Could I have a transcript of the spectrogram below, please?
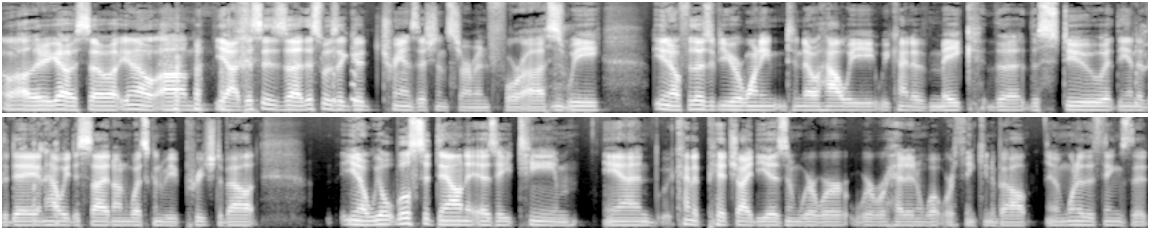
Well, there you go. So uh, you know, um, yeah, this is uh, this was a good transition sermon for us. We, you know, for those of you who are wanting to know how we we kind of make the the stew at the end of the day and how we decide on what's going to be preached about, you know, we'll we'll sit down as a team and kind of pitch ideas and where we're where we're headed and what we're thinking about. And one of the things that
